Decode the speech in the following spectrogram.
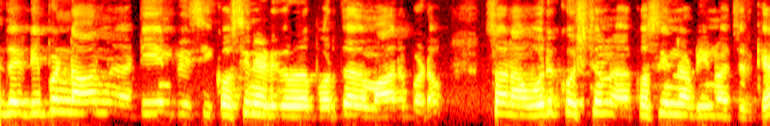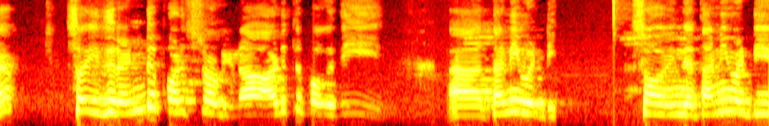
இது டிபெண்ட் ஆன் டிஎன்பிசி கொஸ்டின் எடுக்கிறத பொறுத்து அது மாறுபடும். ஸோ நான் ஒரு கொஸ்டின் கொஸ்டின் அப்படின்னு வச்சிருக்கேன். ஸோ இது ரெண்டு படிச்சிட்டோம் அப்படின்னா அடுத்த பகுதி தனி வட்டி. ஸோ இந்த தனி வட்டி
